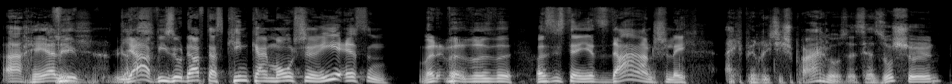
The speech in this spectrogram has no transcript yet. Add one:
Ach, herrlich. Das- ja, wieso darf das Kind kein Moncherie essen? Was, ist denn jetzt daran schlecht? Ich bin richtig sprachlos. Das ist ja so schön.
